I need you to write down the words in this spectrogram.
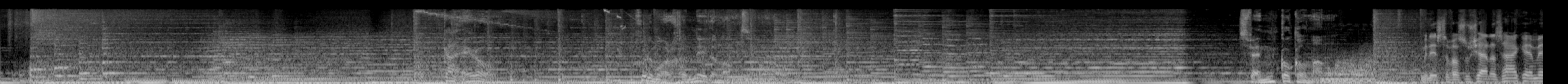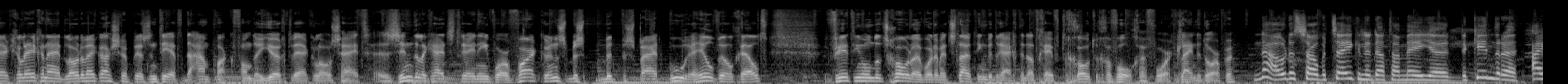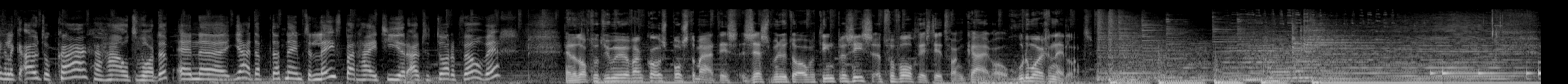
Goedemorgen Nederland. Sven Kokkelman. Minister van Sociale Zaken en Werkgelegenheid Lodewijk Asscher presenteert de aanpak van de jeugdwerkloosheid. Zindelijkheidstraining voor varkens bespaart boeren heel veel geld. 1400 scholen worden met sluiting bedreigd en dat geeft grote gevolgen voor kleine dorpen. Nou, dat zou betekenen dat daarmee uh, de kinderen eigenlijk uit elkaar gehaald worden. En uh, ja, dat, dat neemt de leefbaarheid hier uit het dorp wel weg. En het ochtendhumeur van Koos Postemaat is 6 minuten over 10 precies. Het vervolg is dit van Caro. Goedemorgen Nederland.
